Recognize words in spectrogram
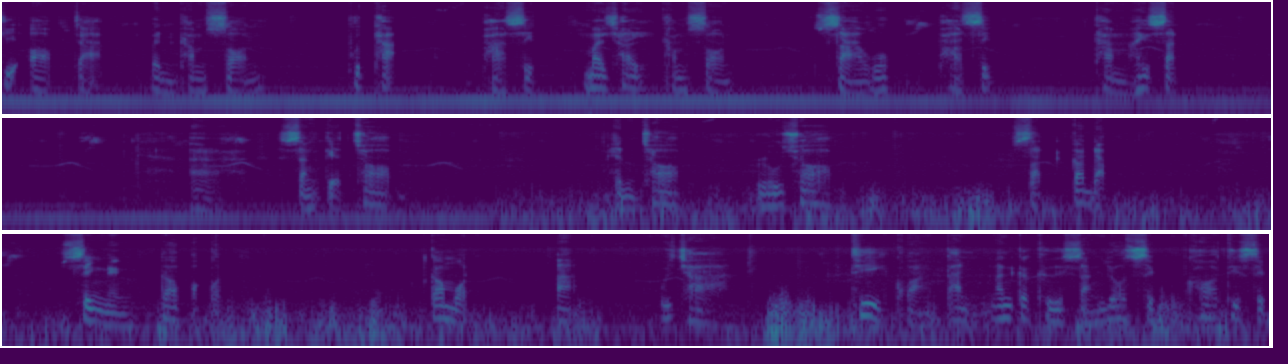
ที่ออกจากเป็นคำสอนพุทธภาษิตไม่ใช่คำสอนสาวกภาษิตทำให้สัตว์สังเกตชอบ เห็นชอบ รู้ชอบ สัตว์ก็ดับ สิ่งหนึ่งก็ปรากฏ ก็หมดอวิชชาที่ขวางกั้นนั่นก็คือสังโยชน์สิบข้อที่สิบ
